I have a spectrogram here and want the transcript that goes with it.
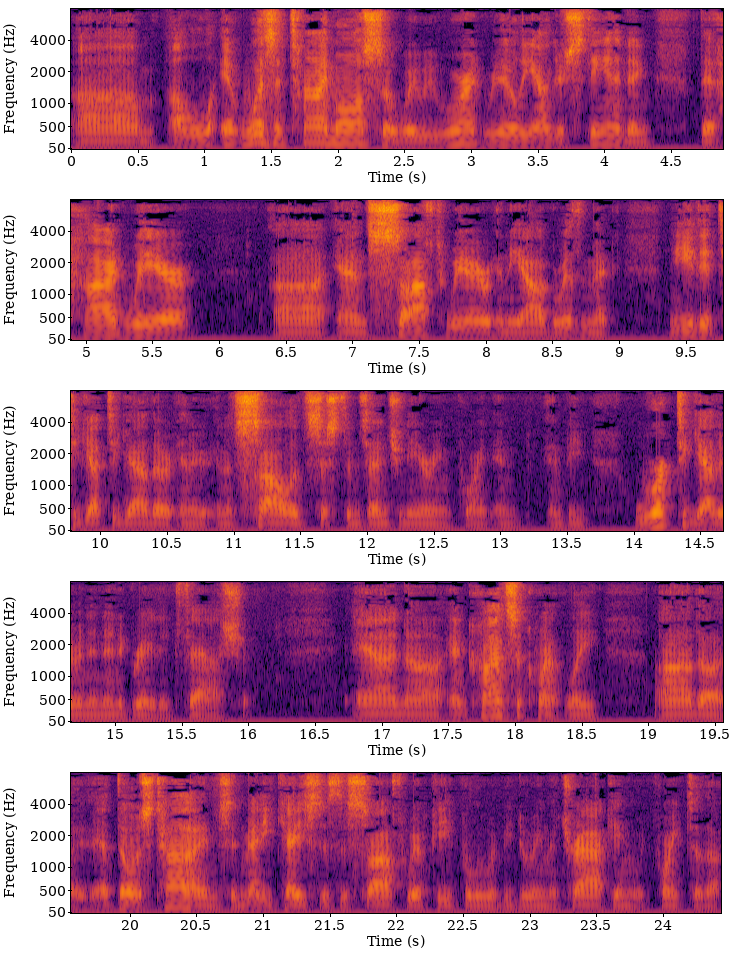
um, a, it was a time also where we weren't really understanding that hardware uh, and software in the algorithmic needed to get together in a, in a solid systems engineering point and, and be work together in an integrated fashion. And, uh, and consequently, uh, the, at those times, in many cases, the software people who would be doing the tracking would point to the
